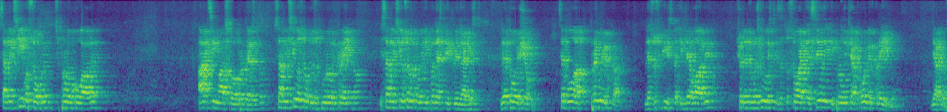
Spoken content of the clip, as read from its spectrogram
Саме ці особи спровокували акції масового протесту, саме ці особи збурили країну, і саме ці особи повинні понести відповідальність для того, щоб це була прививка для суспільства і для влади щодо неможливості застосування сили і пролиття крові в країні. Дякую.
